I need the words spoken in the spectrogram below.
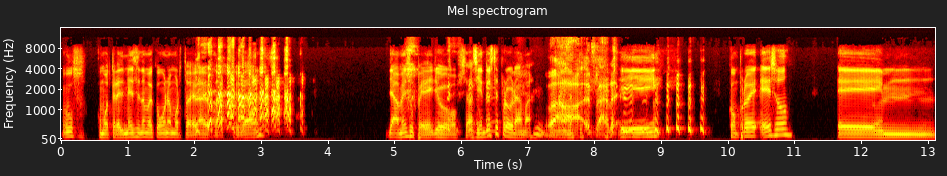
uff, como tres meses no me como una mortadela, de verdad. Yo Ya, me superé, yo, o sea, haciendo este programa. Ah, claro. Y compro eso. em,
